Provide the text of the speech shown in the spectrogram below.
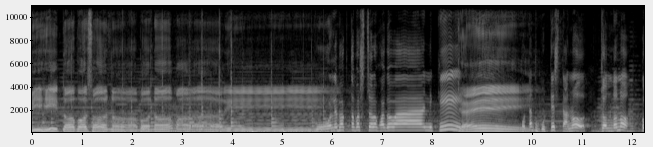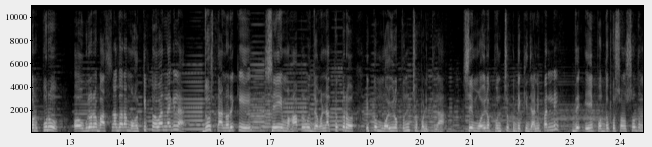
ବିହିତ ବସନ ବନମାଳୀ ଭୋଲେ ଭକ୍ତ ବତ୍ସଳ ଭଗବାନ କି ହଠାତ୍ ଗୋଟେ ସ୍ଥାନ ଚନ୍ଦନ କର୍ପୁର ଅଗ୍ରର ବାସ୍ନା ଦ୍ୱାରା ମହକ୍ଷିପ୍ତ ହେବାର ଲାଗିଲା ଯେଉଁ ସ୍ଥାନରେ କି ସେଇ ମହାପ୍ରଭୁ ଜଗନ୍ନାଥଙ୍କର ଏକ ମୟୂର ପୁଞ୍ଚ ପଡ଼ିଥିଲା ସେ ମୟୂର ପୁଞ୍ଚକୁ ଦେଖି ଜାଣିପାରିଲେ ଯେ ଏହି ପଦକୁ ସଂଶୋଧନ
